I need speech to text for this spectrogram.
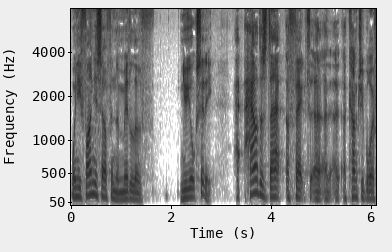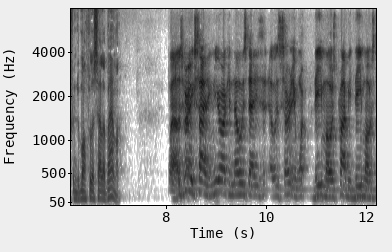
when you find yourself in the middle of New York City, h- how does that affect a, a, a, country boy from Demopolis, Alabama? Well, it was very exciting. New York in those days, it was certainly one, the most, probably the most,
